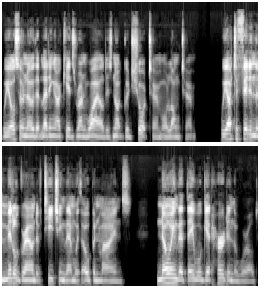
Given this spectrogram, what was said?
We also know that letting our kids run wild is not good short term or long term. We ought to fit in the middle ground of teaching them with open minds, knowing that they will get hurt in the world.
